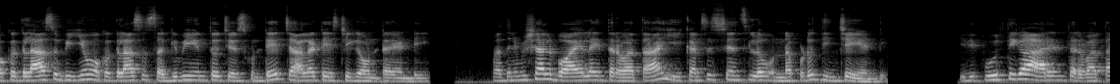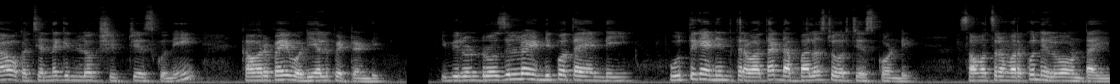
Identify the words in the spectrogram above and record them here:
ఒక గ్లాసు బియ్యం ఒక గ్లాసు సగ్గుబియ్యంతో చేసుకుంటే చాలా టేస్టీగా ఉంటాయండి. పది నిమిషాలు బాయిల్ అయిన తర్వాత ఈ కన్సిస్టెన్సీలో ఉన్నప్పుడు దించేయండి. ఇది పూర్తిగా ఆరిన తర్వాత ఒక చిన్న గిన్నెలోకి షిఫ్ట్ చేసుకుని కవర్పై వడియాలు పెట్టండి. ఇవి రెండు రోజుల్లో ఎండిపోతాయండి. పూర్తిగా ఎండిన తర్వాత డబ్బాలో స్టోర్ చేసుకోండి. సంవత్సరం వరకు నిల్వ ఉంటాయి.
